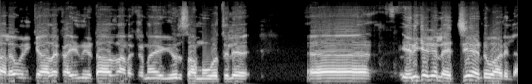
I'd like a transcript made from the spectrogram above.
തല കുനിക്കാതെ കൈ നീട്ടാതെ നടക്കുന്ന ഈ ഒരു സമൂഹത്തിൽ എനിക്കൊക്കെ ലജ്ജയായിട്ട് പാടില്ല.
